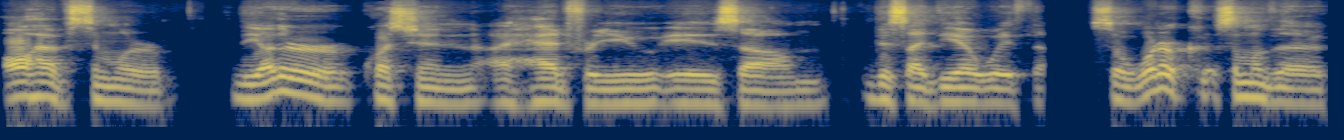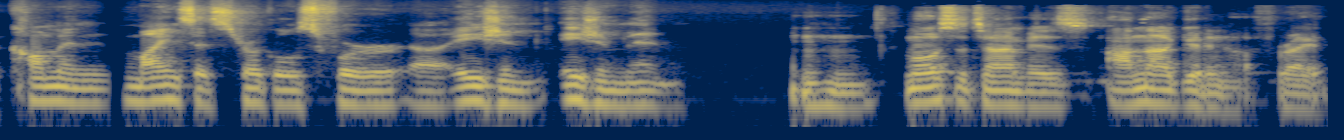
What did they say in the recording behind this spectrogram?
all have similar. The other question I had for you is um, this idea with. So, what are some of the common mindset struggles for uh, Asian Asian men? Mm-hmm. Most of the time is I'm not good enough, right?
